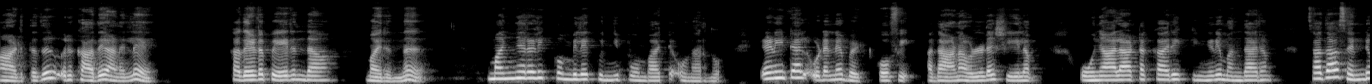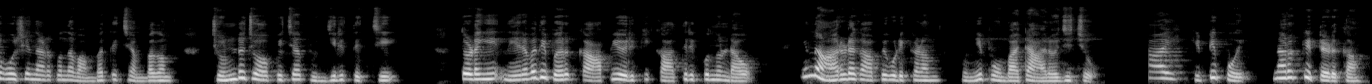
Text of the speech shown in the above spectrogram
ആ അടുത്തത് ഒരു കഥയാണല്ലേ? കഥയുടെ പേരെന്താ? മരുന്ന്. മഞ്ഞരളിക്കൊമ്പിലെ കുഞ്ഞി പൂമ്പാറ്റ ഉണർന്നു. എണീറ്റാൽ ഉടനെ ബെഡ് കോഫി അതാണ് അവളുടെ ശീലം. ഊഞ്ഞാലാട്ടക്കാരി കിങ്ങിണി മന്ദാരം സദാ സെന്റ് പൂശി നടക്കുന്ന വമ്പത്തി ചെമ്പകം ചുണ്ടു ചോപ്പിച്ച പുഞ്ചിരി തെച്ചി തുടങ്ങി നിരവധി പേർ കാപ്പി ഒരുക്കി കാത്തിരിക്കുന്നുണ്ടാവും. ഇന്ന് ആരുടെ കാപ്പി കുടിക്കണം? കുഞ്ഞി പൂമ്പാറ്റ ആലോചിച്ചു. ഹായ് കിട്ടിപ്പോയി. നറുക്കിട്ടെടുക്കാം.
